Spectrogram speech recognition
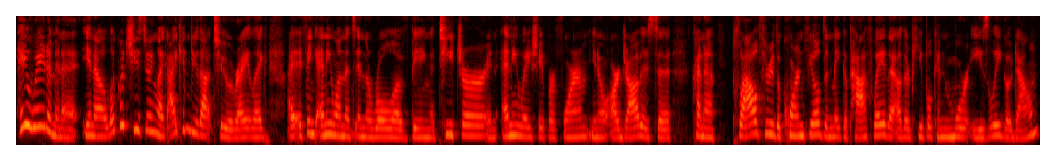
hey, wait a minute, you know, look what she's doing. Like, I can do that too, right? Like, I, I think anyone that's in the role of being a teacher in any way, shape, or form, you know, our job is to kind of plow through the cornfields and make a pathway that other people can more easily go down.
